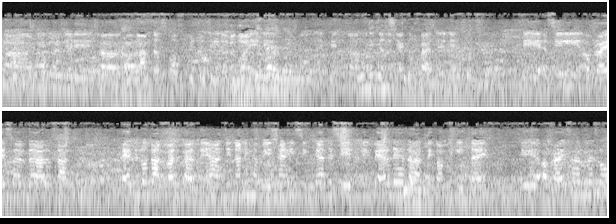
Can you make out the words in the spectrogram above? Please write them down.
ਡਾਕਟਰ ਜਿਹੜੇ ਅਹ, ਗੁਰੂ ਰਾਮਦਾਸ ਹਸਪੀਟਲ ਜੀਰਾ ਤੋਂ ਆਏ ਨੇ ਉਹ ਇੱਥੇ ਚੈੱਕਅਪ ਕਰ ਰਹੇ ਨੇ। ਤੇ ਅਸੀਂ ਅਬਰਾਏ ਸਰ ਦਾ ਤਹਿ ਦਿਲੋਂ ਧੰਨਵਾਦ ਕਰਦੇ ਹਾਂ ਜਿਨ੍ਹਾਂ ਨੇ ਹਮੇਸ਼ਾ ਹੀ ਸਿੱਖਿਆ ਤੇ ਸਿਹਤ ਲਈ ਪਹਿਲ ਦੇ ਆਧਾਰ ਤੇ ਕੰਮ ਕੀਤਾ ਹੈ। ਤੇ ਅਬਰਾਏ ਸਰ ਵੱਲੋਂ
